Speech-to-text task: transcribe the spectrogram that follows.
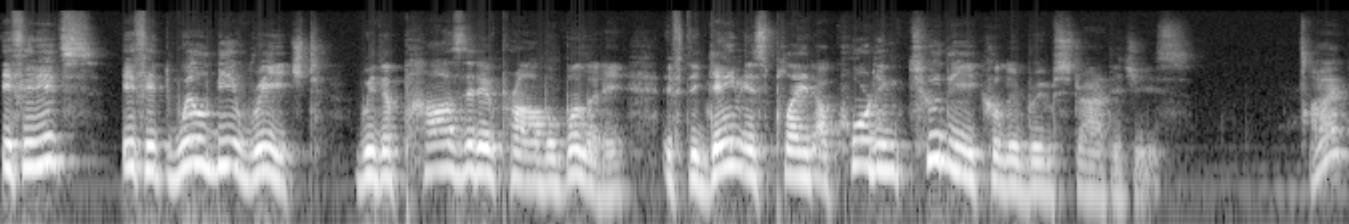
if it is, if it will be reached with a positive probability if the game is played according to the equilibrium strategies. All right?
